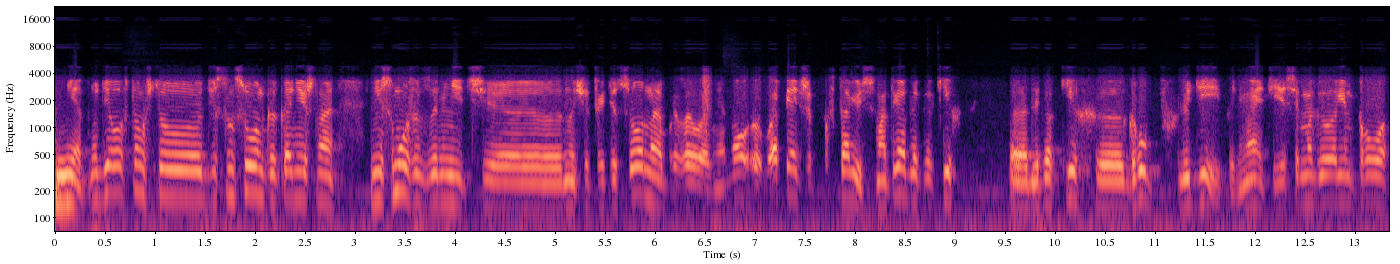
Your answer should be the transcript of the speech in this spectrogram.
Нет, но дело в том, что дистанционка, конечно, не сможет заменить э, значит, традиционное образование. Но, опять же, повторюсь, смотря для каких, э, для каких э, групп людей, понимаете. Если мы говорим про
